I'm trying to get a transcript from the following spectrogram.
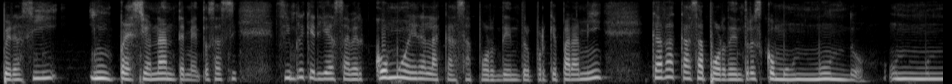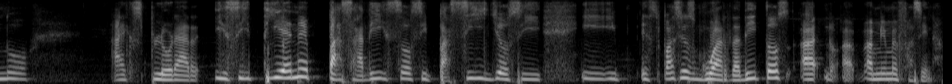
Pero así impresionantemente. O sea, siempre quería saber cómo era la casa por dentro, porque para mí cada casa por dentro es como un mundo, un mundo a explorar. Y si tiene pasadizos y pasillos y, espacios guardaditos, a, a, a, mí me fascina,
